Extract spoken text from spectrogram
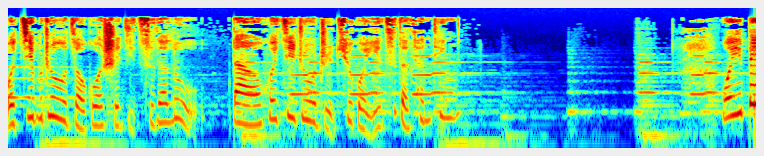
我记不住走过十几次的路，但会记住只去过一次的餐厅。我一辈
